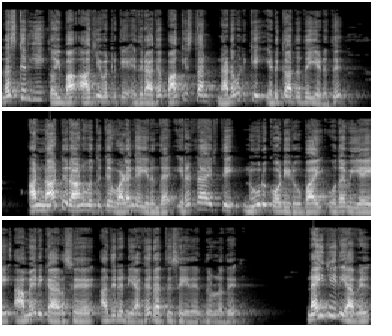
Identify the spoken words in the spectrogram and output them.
லஷ்கர் இ தொய்பா ஆகியவற்றுக்கு எதிராக பாகிஸ்தான் நடவடிக்கை எடுக்காததை அடுத்து அந்நாட்டு ராணுவத்துக்கு வழங்க இருந்த இரண்டாயிரத்தி நூறு கோடி ரூபாய் உதவியை அமெரிக்க அரசு அதிரடியாக ரத்து செய்துள்ளது. நைஜீரியாவில்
